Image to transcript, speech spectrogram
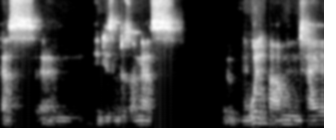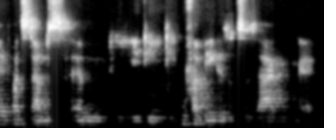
dass ähm, in diesem besonders wohlhabenden Teil Potsdams ähm, die, die, die Uferwege sozusagen ähm,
